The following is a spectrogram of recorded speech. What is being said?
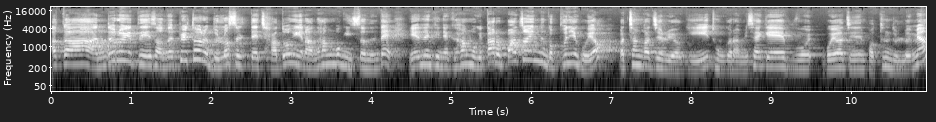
아까 안드로이드에서는 필터를 눌렀을 때 자동이라는 항목이 있었는데 얘는 그냥 그 항목이 따로 빠져 있는 것 뿐이고요. 마찬가지로 여기 동그라미 3개 모여진 버튼 누르면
